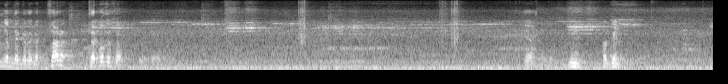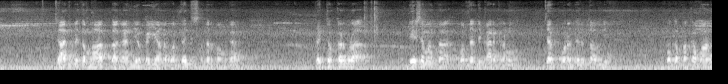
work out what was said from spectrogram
కొంచెం దగ్గర దగ్గర. సార్ సరిపోతుంది సార్. యా. ఓకే. జాతిపిత మహాత్మా గాంధీ యొక్క ఇవాళ వర్ధంతి సందర్భంగా ప్రతి ఒక్కరు కూడా దేశమంతా వర్ధంతి కార్యక్రమం జరుపుకోవడం జరుగుతూ ఉంది. ఒక పక్క బాధ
